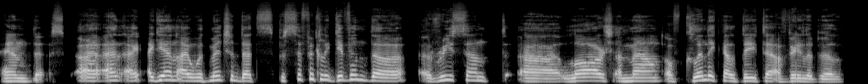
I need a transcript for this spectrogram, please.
And uh, I, again, I would mention that specifically given the recent uh, large amount of clinical data available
